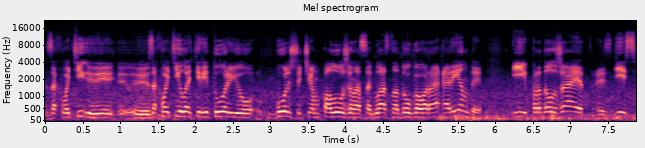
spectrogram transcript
захвати- э, э, захватила территорию больше, чем положено согласно договора аренды, и продолжает здесь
